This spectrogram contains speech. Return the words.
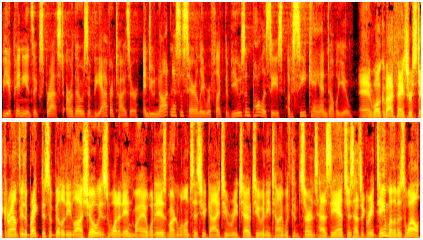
The opinions expressed are those of the advertiser and do not necessarily reflect the views and policies of CKNW. And welcome back. Thanks for sticking around through the break. Disability Law Show is what it in uh, what it is. Martin Willems is your guy to reach out to anytime with concerns. Has the answers. Has a great team with him as well.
